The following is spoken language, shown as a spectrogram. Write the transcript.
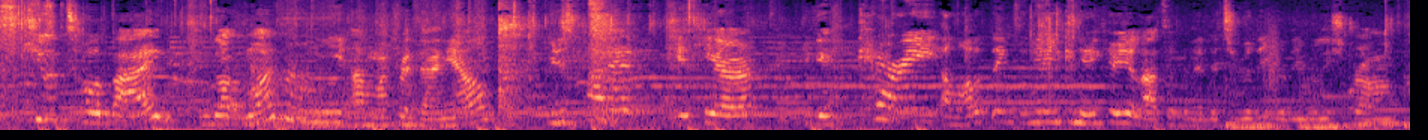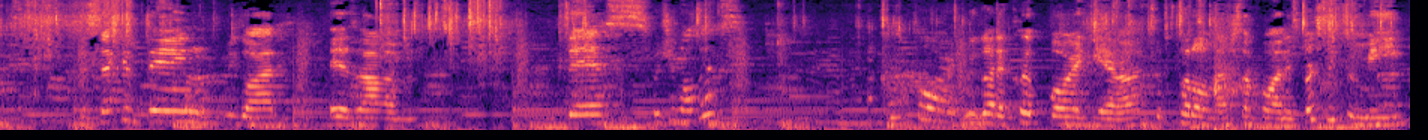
this cute tote bag. We got one for me and one for Danielle. We just put it in here. You can carry a lot of things in here. You can even carry your laptop in it. It's really, really, really strong. The second thing we got is um this. What you call this? a clipboard. We got a clipboard, yeah, to put all our stuff on, especially for me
